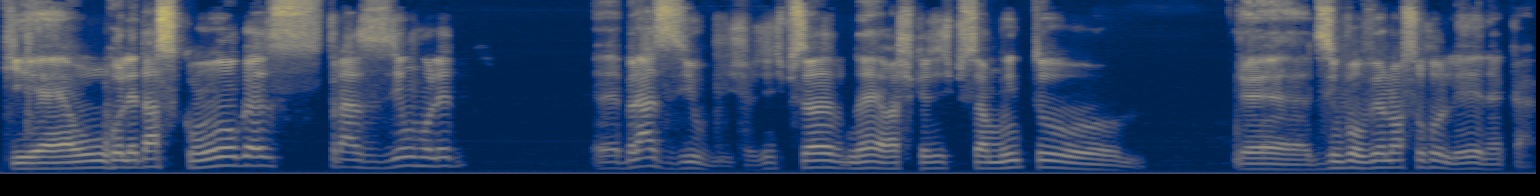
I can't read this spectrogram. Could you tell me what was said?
que é o rolê das congas, trazer um rolê é, Brasil, bicho. A gente precisa, né? Eu acho que a gente precisa muito é, desenvolver o nosso rolê, né, cara?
